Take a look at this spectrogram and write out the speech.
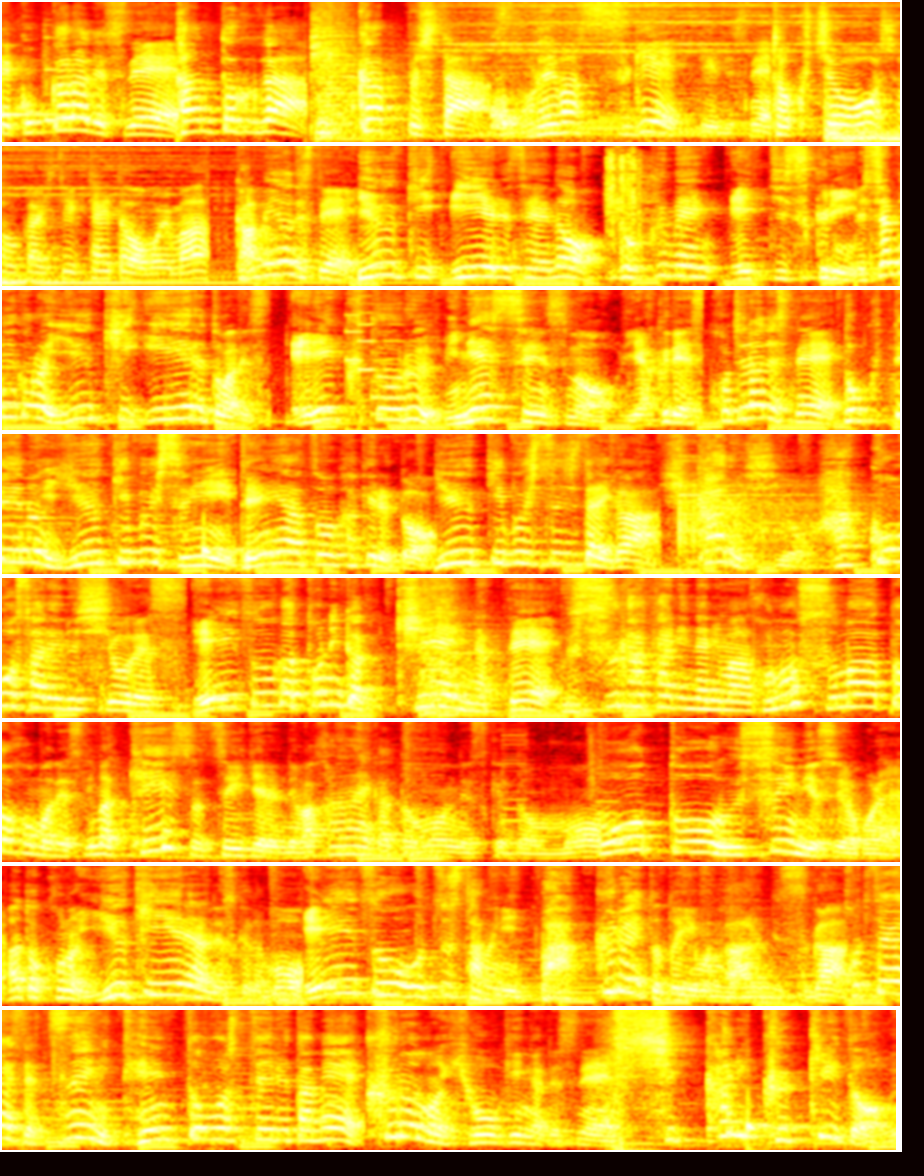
で、ここからですね、監督がピックアップした、これはすげえっていうですね、特徴を紹介していきたいと思います。画面はですね、有機 EL 製の曲面エッジスクリーン。ちなみにこの有機 EL とはですね、エレクトルミネッセンスの略です。こちらですね、特定の有機物質に電圧をかけると、有機物質自体が光る仕様、発光される仕様です。映像がとにかく綺麗になって、薄型になります。このスマートフォンもですね、今ケースついてるんでわからないかと思うんですけども、相当薄いんですよ、これ。あとこの有機 EL なんですけども、映像を映すためにバッックライトというものがあるんですが、こちらがですね、常に点灯しているため、黒の表現がですね、しっかりくっきりと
